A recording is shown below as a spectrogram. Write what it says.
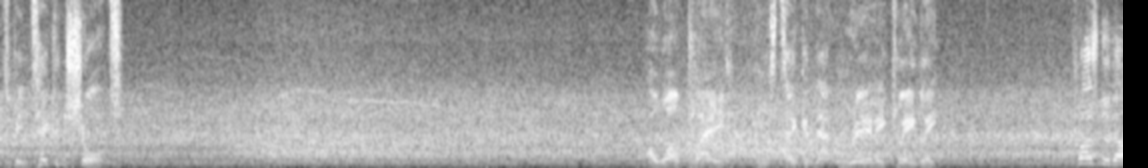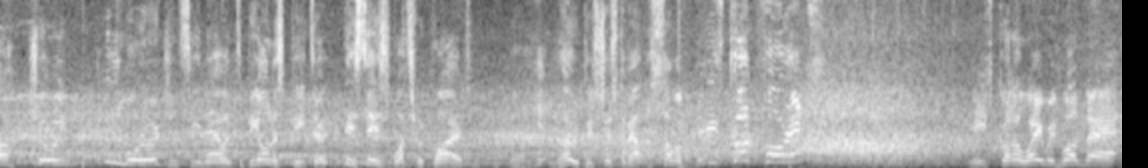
It's been taken short. Oh, well played. He's taken that really cleanly. Krasnodar showing a little more urgency now, and to be honest, Peter, this is what's required. Well, hit and hope is just about the sum of... He's gone for it! He's got away with one there.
